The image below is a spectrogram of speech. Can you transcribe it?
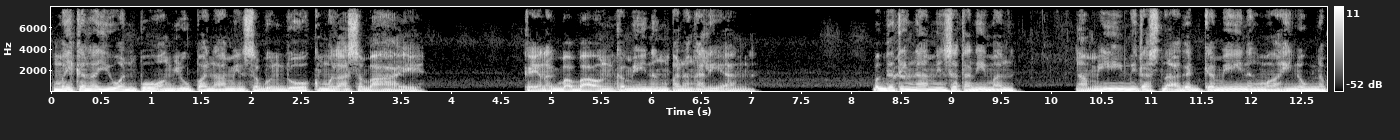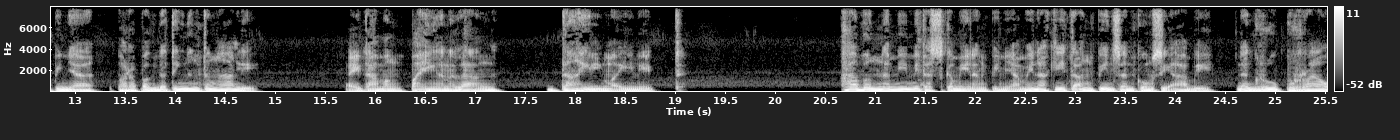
May kalayuan po ang lupa namin sa bundok mula sa bahay. Kaya nagbabaon kami ng pananghalian. Pagdating namin sa taniman, namimitas na agad kami ng mga hinog na pinya para pagdating ng tanghali ay tamang pahinga na lang dahil mainit. Habang namimitas kami ng pinya, may nakita ang pinsan kong si Abby na grupo raw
